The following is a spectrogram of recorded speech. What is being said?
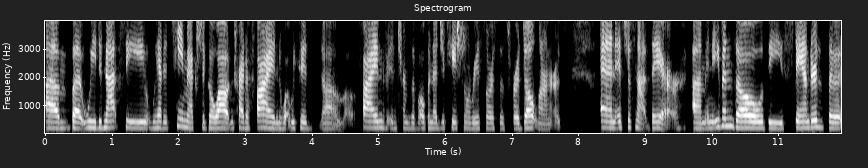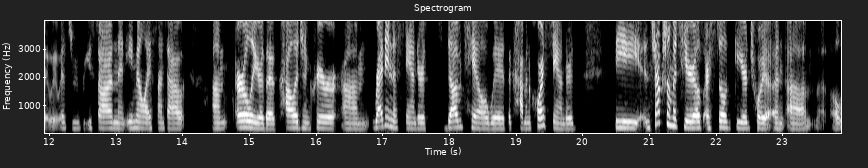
Um, but we did not see, we had a team actually go out and try to find what we could um, find in terms of open educational resources for adult learners. And it's just not there. Um, and even though the standards, the, as you saw in that email I sent out, um, earlier, the college and career um, readiness standards dovetail with the Common Core standards the instructional materials are still geared toward an, um, a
